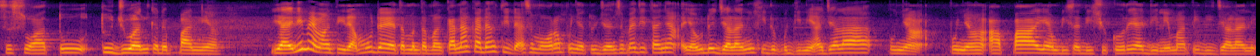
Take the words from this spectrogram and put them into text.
sesuatu tujuan ke depannya. Ya ini memang tidak mudah ya teman-teman karena kadang tidak semua orang punya tujuan sampai ditanya ya udah jalani hidup begini aja lah punya punya apa yang bisa disyukuri ya dinikmati dijalani.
